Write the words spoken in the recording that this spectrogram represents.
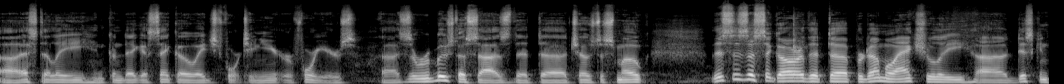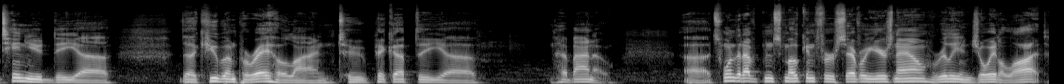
uh, Esteli, and Condega Seco, aged 14 year or four years. Uh, this is a robusto size that uh, chose to smoke. This is a cigar that uh, Perdomo actually uh, discontinued the uh, the Cuban Parejo line to pick up the uh, Habano. It's one that I've been smoking for several years now. Really enjoy it a lot.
